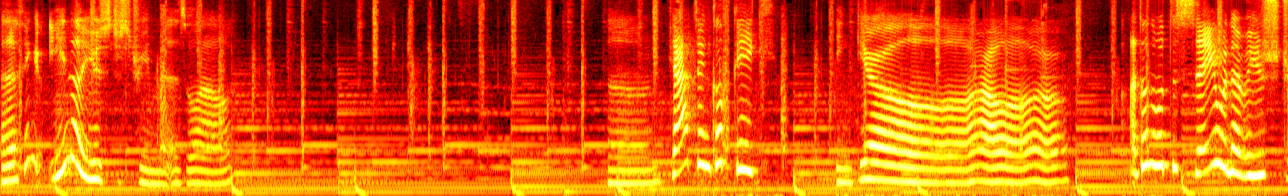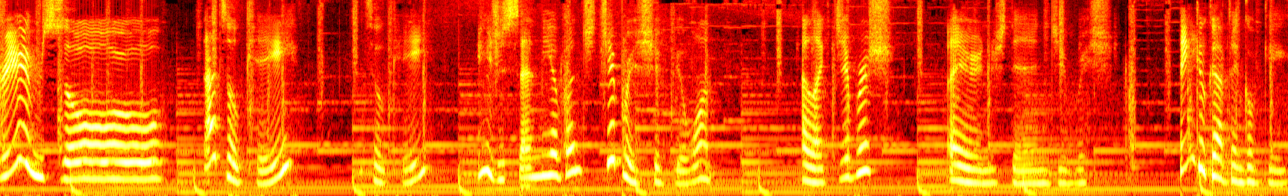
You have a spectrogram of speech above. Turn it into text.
And I think Ina used to stream it as well. Um, Captain Cupcake! Thank you. I don't know what to say whenever you stream, so... That's okay. It's okay. You can just send me a bunch of gibberish if you want. I like gibberish. I understand gibberish. Thank you, Captain Cupcake.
